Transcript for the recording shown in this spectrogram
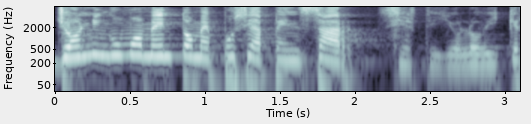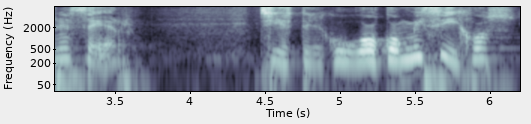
Yo en ningún momento me puse a pensar, si este yo lo vi crecer, si este jugó con mis hijos,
